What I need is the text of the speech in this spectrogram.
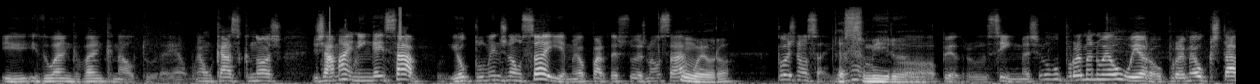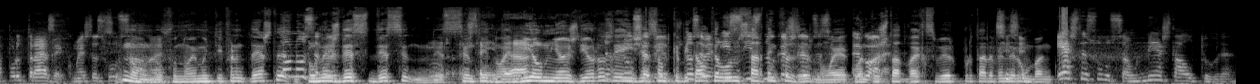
e, e do Ang Bank na altura. É, é, um caso que nós jamais, ninguém sabe. Eu, pelo menos, não sei, a maior parte das pessoas não sabe. Um euro. Pois não sei. Assumir. Não, oh, Pedro, sim, mas o problema não é o euro, o problema é o que está por trás, é como esta solução. Não, não é? no fundo não é muito diferente desta, não, não pelo menos desse, desse, nesse sentido. Não é mil milhões de euros, é a injeção sabemos, de capital que a Lone Star tem que fazer, não é quanto Agora, o Estado vai receber por estar a vender sim, sim. um banco. Esta solução, nesta altura,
